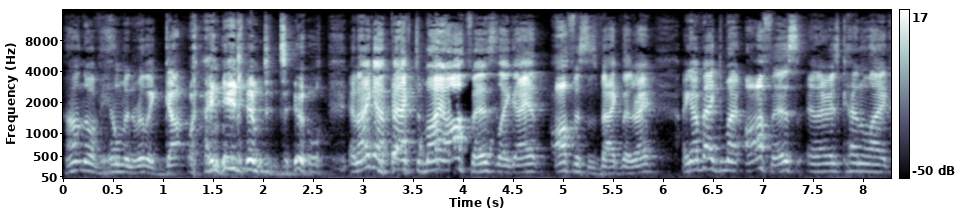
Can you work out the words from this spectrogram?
I don't know if Hillmon really got what I need him to do. And I got back to my office, like I had offices back then, right? I got back to my office and I was kind of like,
